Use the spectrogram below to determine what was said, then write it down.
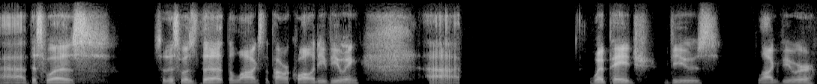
uh, this was, so this was the, the logs, the power quality viewing. Uh, web page views, log viewer.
